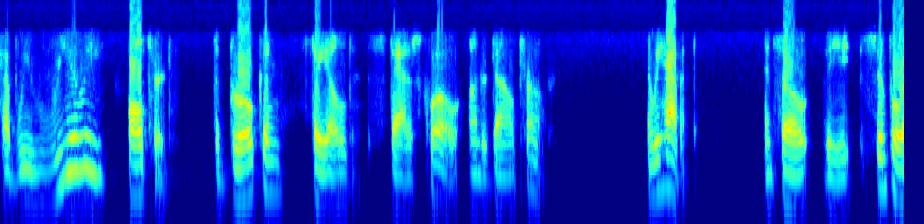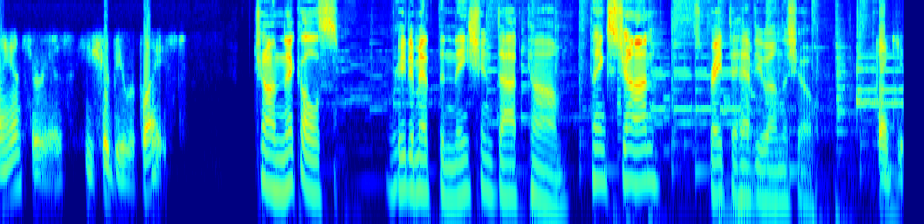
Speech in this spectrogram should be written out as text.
have we really altered the broken, failed status quo under Donald Trump? And we haven't. And so the simple answer is he should be replaced. John Nichols, read him at thenation.com. Thanks, John. It's great to have you on the show. Thank you.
